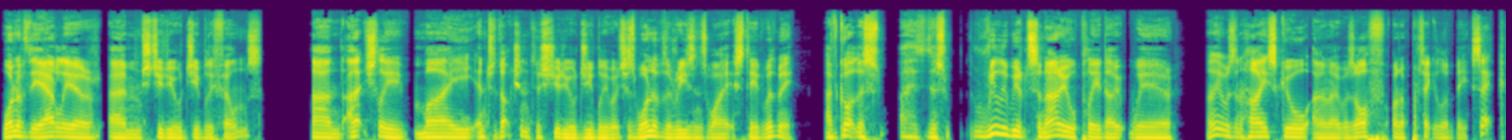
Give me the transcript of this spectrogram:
one of the earlier um, Studio Ghibli films, and actually my introduction to Studio Ghibli, which is one of the reasons why it stayed with me. I've got this uh, this really weird scenario played out where I think I was in high school and I was off on a particular day sick.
